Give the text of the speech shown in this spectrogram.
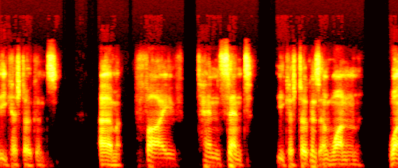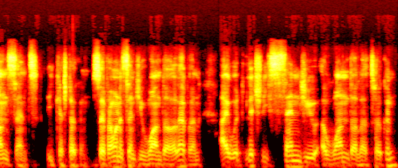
eCash tokens, um, five 10 cent eCash tokens, and one one cent eCash token. So if I want to send you $1.11, I would literally send you a $1 token.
